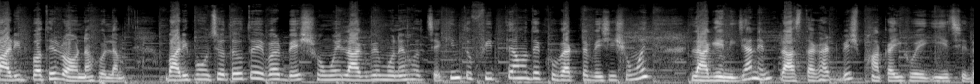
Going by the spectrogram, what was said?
বাড়ির পথে রওনা হলাম। বাড়ি পৌঁছতেও তো এবার বেশ সময় লাগবে মনে হচ্ছে কিন্তু ফিরতে আমাদের খুব একটা বেশি সময় লাগেনি জানেন? রাস্তাঘাট বেশ ফাঁকাই হয়ে গিয়েছিল।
